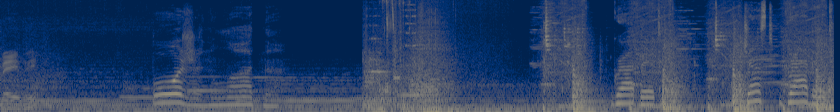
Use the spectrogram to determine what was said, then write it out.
maybe. Боже, ну ладно. Grab it. Just grab it.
